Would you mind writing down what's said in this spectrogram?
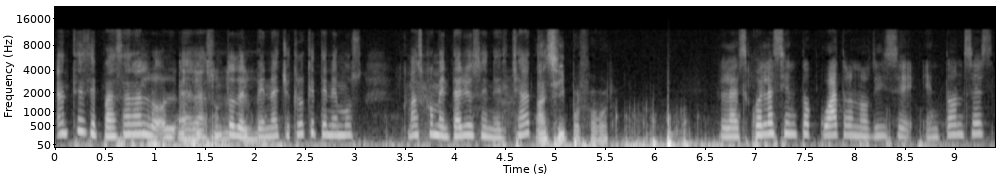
Antes de pasar al, asunto del penacho, creo que tenemos más comentarios en el chat. Ah, sí, por favor. La escuela 104 nos dice, entonces,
